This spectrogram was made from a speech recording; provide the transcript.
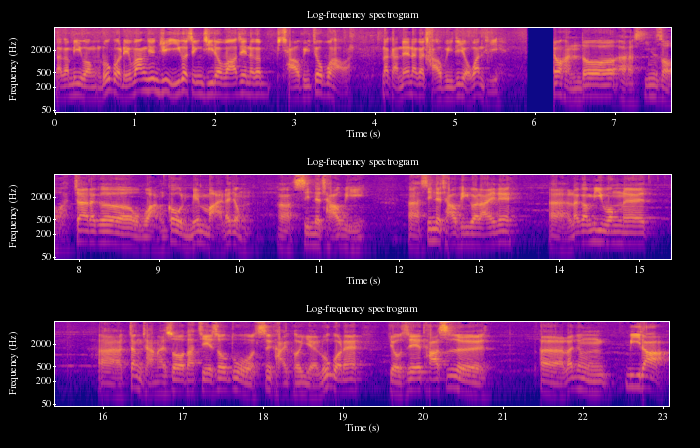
那个蜜蜂，如果你放进去一个星期都发现那个巢皮做不好啊，那肯定那个巢皮就有问题。有很多呃新手啊，在那个网购里面买那种啊新的巢皮，啊新的巢皮过来呢，呃那个蜜蜂呢，啊正常来说它接受度是还可以。如果呢有些它是呃那种蜜蜡，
